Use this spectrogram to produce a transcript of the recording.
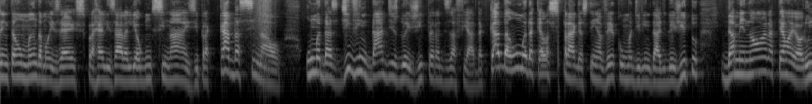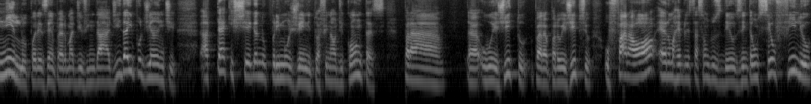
então manda Moisés para realizar ali alguns sinais, e para cada sinal, uma das divindades do Egito era desafiada. Cada uma daquelas pragas tem a ver com uma divindade do Egito, da menor até a maior. O Nilo, por exemplo, era uma divindade, e daí por diante, até que chega no primogênito. Afinal de contas, para uh, o Egito, para, para o egípcio, o faraó era uma representação dos deuses. Então, seu filho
